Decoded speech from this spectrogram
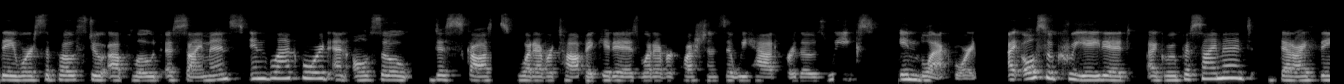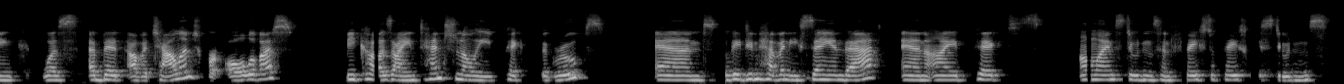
They were supposed to upload assignments in Blackboard and also discuss whatever topic it is, whatever questions that we had for those weeks in Blackboard. I also created a group assignment that I think was a bit of a challenge for all of us because I intentionally picked the groups and they didn't have any say in that. And I picked online students and face to face students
